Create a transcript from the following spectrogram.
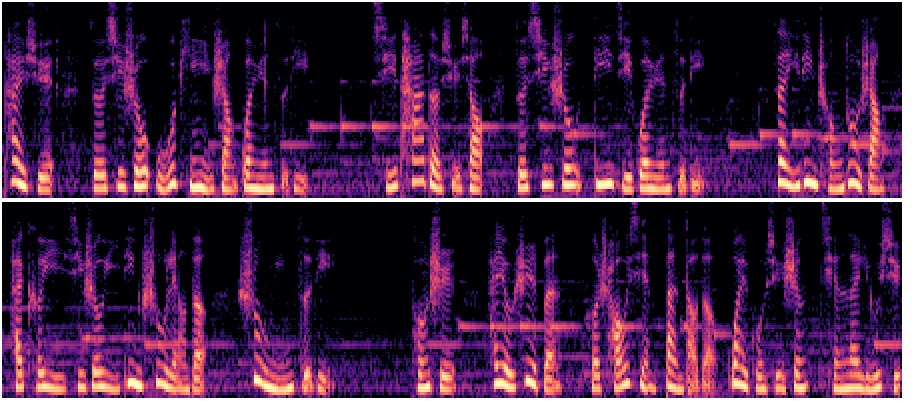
太学则吸收五品以上官员子弟，其他的学校则吸收低级官员子弟，在一定程度上还可以吸收一定数量的庶民子弟，同时还有日本和朝鲜半岛的外国学生前来留学。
